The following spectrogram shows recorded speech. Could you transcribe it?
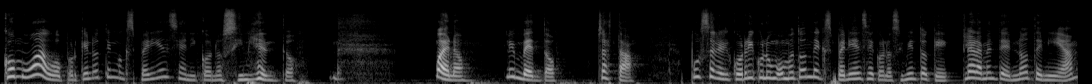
¿Cómo hago? Porque no tengo experiencia ni conocimiento. Bueno, lo invento. Ya está. Puse en el currículum un montón de experiencia y conocimiento que claramente no tenía.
